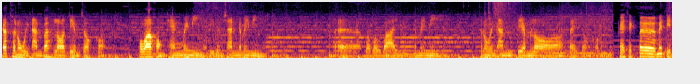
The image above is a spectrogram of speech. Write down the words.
ก็ธนูอีกอันปะรอเตรียมจอกเกาะ เพราะว่าของแทงไม่มีรีเดมชันก็ไม่มี เอ่อบาบาบายหนึ่งก็ไม่มีธนูอีกอันเตรียมรอใส่จอกเกาะเพจเซกเตอร์ไม่ติด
